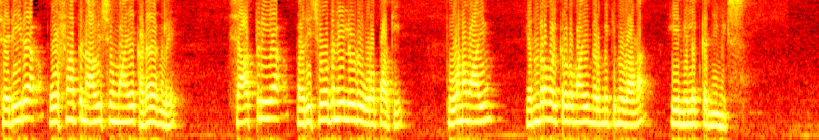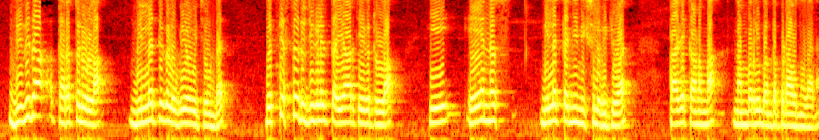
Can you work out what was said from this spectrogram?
ശരീര പോഷണത്തിനാവശ്യമായ ഘടകങ്ങളെ ശാസ്ത്രീയ പരിശോധനയിലൂടെ ഉറപ്പാക്കി പൂർണമായും യന്ത്രവൽകൃതമായി നിർമ്മിക്കുന്നതാണ് ഈ മില്ലറ്റ് കഞ്ഞി മിക്സ് വിവിധ തരത്തിലുള്ള മില്ലറ്റുകൾ ഉപയോഗിച്ചുകൊണ്ട് വ്യത്യസ്ത രുചികളിൽ തയ്യാർ ചെയ്തിട്ടുള്ള ഈ എ എൻ എസ് മില്ലറ്റ് കഞ്ഞി മിക്സ് ലഭിക്കുവാൻ താഴെ കാണുന്ന നമ്പറിൽ ബന്ധപ്പെടാവുന്നതാണ്.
